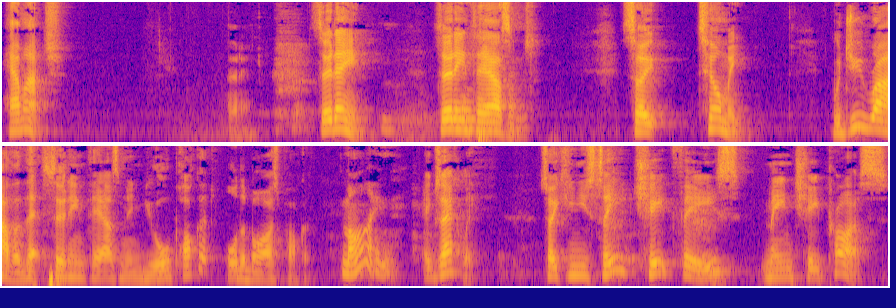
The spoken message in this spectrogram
how much? 13. 13. 13,000. So tell me, would you rather that 13,000 in your pocket or the buyer's pocket? Mine. Exactly. So can you see cheap fees mean cheap price?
